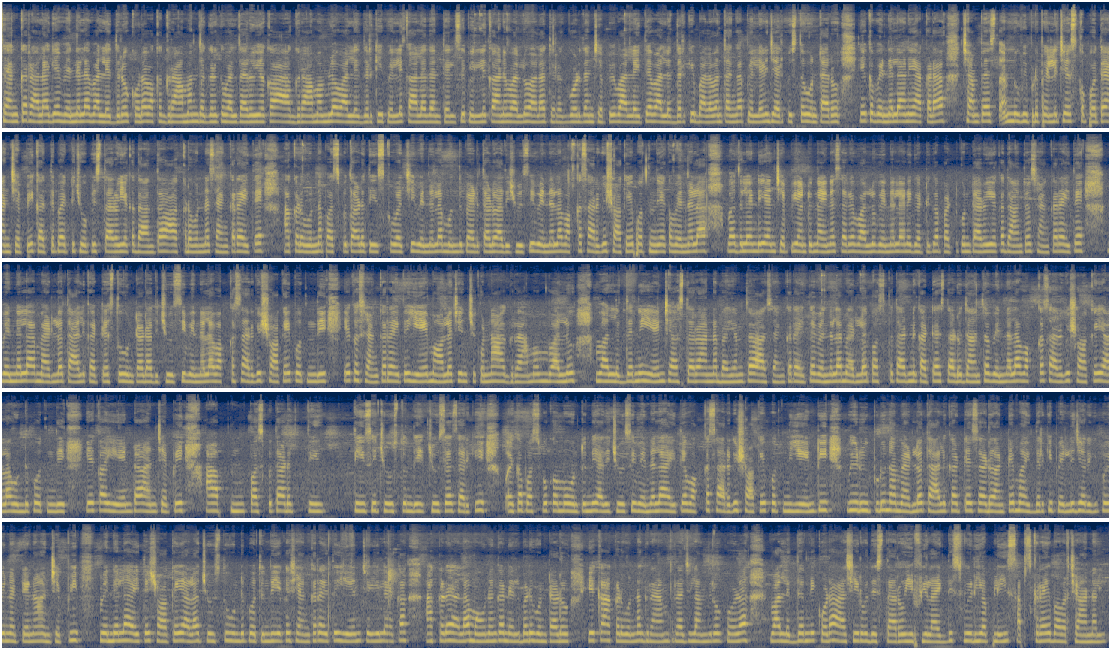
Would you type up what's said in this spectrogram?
శంకర్ అలాగే వెన్నెల వాళ్ళిద్దరూ కూడా ఒక గ్రామం దగ్గరికి వెళ్తారు. ఈ యొక్క ఆ గ్రామంలో వాళ్ళిద్దరికీ పెళ్ళి కాలేదని తెలిసి పెళ్ళి కాని వాళ్ళు అలా తిరగకూడదని చెప్పి వాళ్ళైతే వాళ్ళిద్దరికీ బలవంతంగా పెళ్ళిని జరిపిస్తూ ఉంటారు. ఇక వెన్నెలని అక్కడ చంపేస్తాను నువ్వు ఇప్పుడు పెళ్ళి చేసుకోపోతే అని చెప్పి కత్తి పెట్టి చూపిస్తారు. ఇక దాంతో అక్కడ ఉన్న శంకర్ అయితే అక్కడ ఉన్న పసుపు తాడు తీసుకువచ్చి వెన్నెల ముందు పెడతాడు. అది చూసి వెన్నెల ఒక్కసారిగా షాక్ అయిపోతుంది. ఇక వెన్నెల వదలండి అని చెప్పి అంటుంది. అయినా సరే వాళ్ళు వెన్నెలని గట్టిగా పట్టుకుంటారు. ఇక దాంతో శంకర్ అయితే వెన్నెల వెన్నెల మెడలో తాళి కట్టేస్తూ ఉంటాడు. అది చూసి వెన్నెల ఒక్కసారిగా షాక్ అయిపోతుంది. ఇక శంకర్ అయితే ఏం ఆలోచించకుండా ఆ గ్రామం వాళ్ళు వాళ్ళిద్దరిని ఏం చేస్తారో అన్న భయంతో ఆ శంకర్ అయితే వెన్నెల మెడలో పసుపు తాడిని కట్టేస్తాడు. దాంతో వెన్నెల ఒక్కసారిగా షాక్ అయ్యి అలా ఉండిపోతుంది. ఇక ఏంటా అని చెప్పి ఆ పసుపు తాడు తీ తీసి చూస్తుంది. చూసేసరికి ఇక పసుపు కొమ్ము ఉంటుంది. అది చూసి వెన్నెల అయితే ఒక్కసారిగా షాక్ అయిపోతుంది. ఏంటి? వీడు ఇప్పుడు నా మెడలో తాళి కట్టేశాడు. అంటే మా ఇద్దరికి పెళ్ళి జరిగిపోయినట్టేనా? అని చెప్పి వెన్నెల అయితే షాక్ అయ్యి అలా చూస్తూ ఉండిపోతుంది. ఇక శంకర్ అయితే ఏం చేయలేక అక్కడే అలా మౌనంగా నిలబడి ఉంటాడు. ఇక అక్కడ ఉన్న గ్రామ ప్రజలందరూ కూడా వాళ్ళిద్దరిని కూడా ఆశీర్వదిస్తారు. If you like this video please subscribe our channel.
